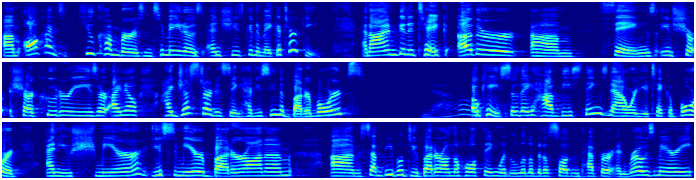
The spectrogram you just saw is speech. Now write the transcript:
um, all kinds of cucumbers and tomatoes, and she's going to make a turkey. And I'm going to take other um, things, in char- charcuteries, or I know I just started seeing. Have you seen the butter boards? No. Okay, so they have these things now where you take a board and you smear, you smear butter on them. Um, some people do butter on the whole thing with a little bit of salt and pepper and rosemary.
